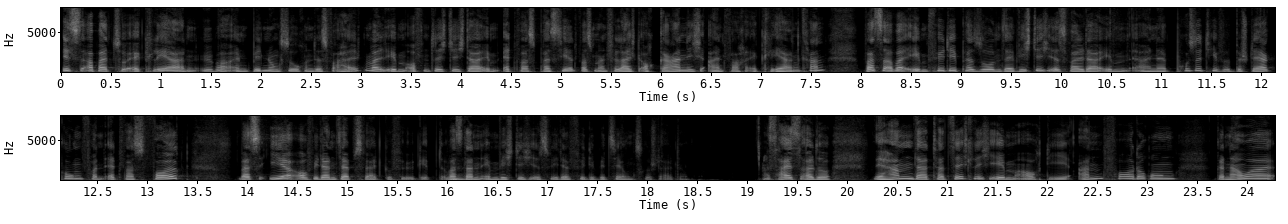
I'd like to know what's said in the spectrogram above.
ist aber zu erklären über ein bindungssuchendes Verhalten, weil eben offensichtlich da eben etwas passiert, was man vielleicht auch gar nicht einfach erklären kann, was aber eben für die Person sehr wichtig ist, weil da eben eine positive Bestärkung von etwas folgt, was ihr auch wieder ein Selbstwertgefühl gibt, was mhm. dann eben wichtig ist wieder für die Beziehungsgestaltung. Das heißt also, wir haben da tatsächlich eben auch die Anforderung, genauer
